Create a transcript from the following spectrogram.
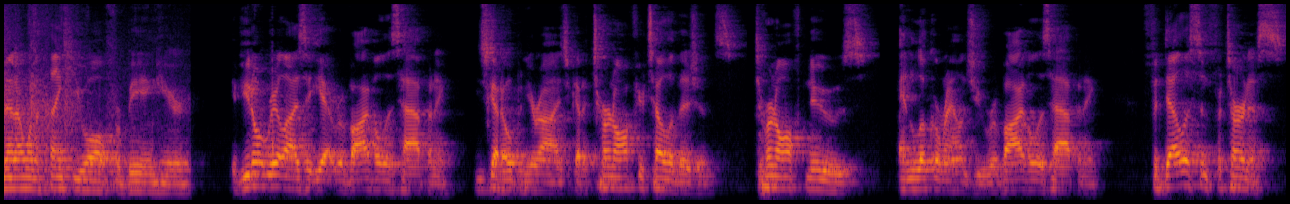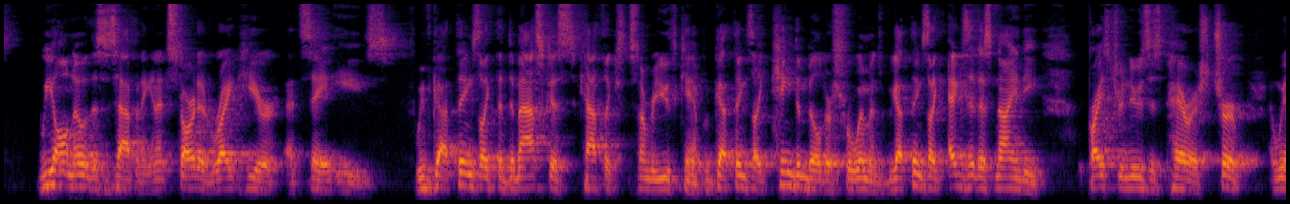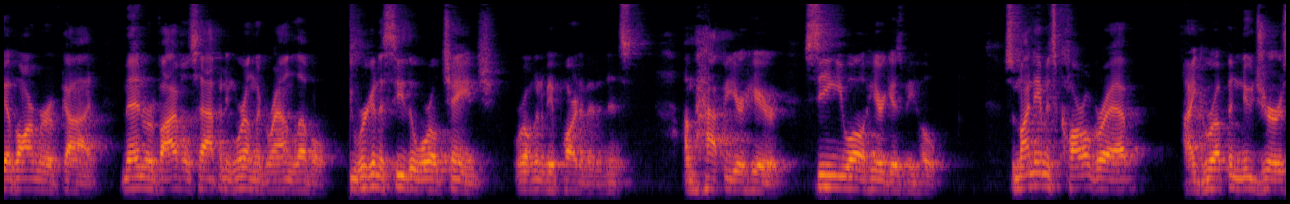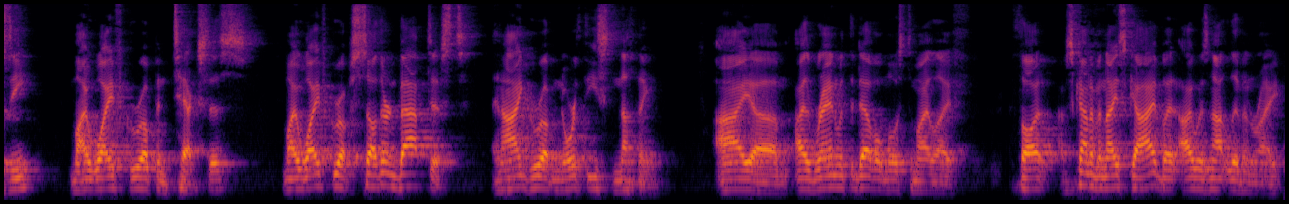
Men, I want to thank you all for being here. If you don't realize it yet, revival is happening. You just got to open your eyes. You got to turn off your televisions, turn off news, and look around you. Revival is happening. Fidelis and Fraternus. We all know this is happening, and it started right here at St. E's. We've got things like the Damascus Catholic Summer Youth Camp. We've got things like Kingdom Builders for Women. We've got things like Exodus 90, Christ Renews His Parish, Chirp, and we have Armor of God. Men, revival's happening. We're on the ground level. We're going to see the world change. We're all going to be a part of it. And it's, I'm happy you're here. Seeing you all here gives me hope. So my name is Karl Grab. I grew up in New Jersey. My wife grew up in Texas. My wife grew up Southern Baptist and I grew up Northeast nothing. I, um, I ran with the devil most of my life. Thought I was kind of a nice guy, but I was not living right.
